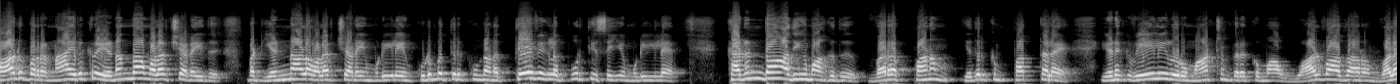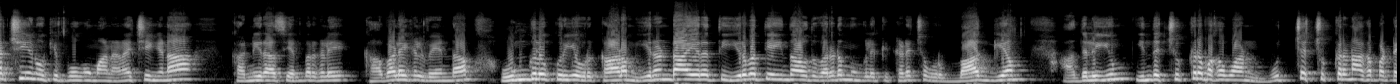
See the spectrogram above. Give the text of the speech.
பாடுபடுறேன் நான் இருக்கிற இடம்தான் வளர்ச்சி அடையுது. பட் என்னால் வளர்ச்சி அடைய முடியல என் குடும்பத்திற்கு உண்டான தேவைகளை பூர்த்தி செய்ய முடியல. கடன் தான் அதிகமாகுது. வர பணம் எதற்கும் பத்தலை. எனக்கு வேலையில் ஒரு மாற்றம் பிறக்குமா? வாழ்வாதாரம் வளர்ச்சியை நோக்கி போகுமா நினச்சிங்கன்னா கன்னிராசி என்பர்களே கவலைகள் வேண்டாம். உங்களுக்குரிய ஒரு காலம் இரண்டாயிரத்தி இருபத்தி ஐந்தாவது வருடம் உங்களுக்கு கிடைச்ச ஒரு பாக்கியம். அதுலேயும் இந்த சுக்கர பகவான் உச்ச சுக்கிரனாகப்பட்ட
